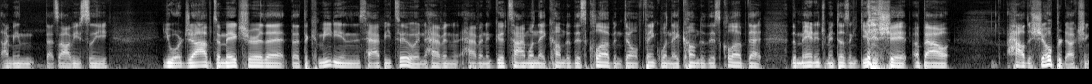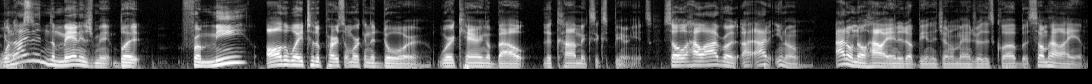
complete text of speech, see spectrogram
I mean, that's obviously your job to make sure that that the comedian is happy too and having having a good time when they come to this club and don't think when they come to this club that the management doesn't give a shit about how the show production Well, goes. Well, not even the management, but from me all the way to the person working the door, we're caring about the comics experience. So how I run, I, I you know, I don't know how I ended up being the general manager of this club, but somehow I am.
